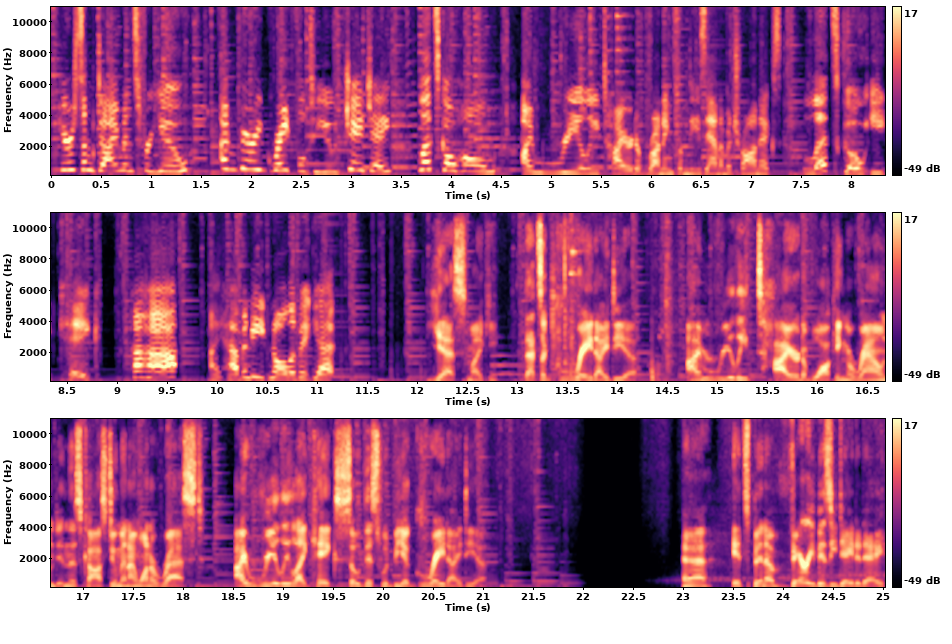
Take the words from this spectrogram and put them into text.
Here's some diamonds for you. I'm very grateful to you, JJ. Let's go home. I'm really tired of running from these animatronics. Let's go eat cake. Haha, I haven't eaten all of it yet. Yes, Mikey. That's a great idea. I'm really tired of walking around in this costume and I want to rest. I really like cakes, so this would be a great idea. Eh, it's been a very busy day today.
